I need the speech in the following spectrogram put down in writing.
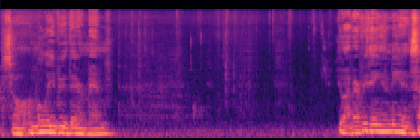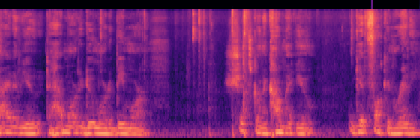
So I'm gonna leave you there, man. You have everything you need inside of you to have more, to do more, to be more. Shit's gonna come at you. Get fucking ready.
